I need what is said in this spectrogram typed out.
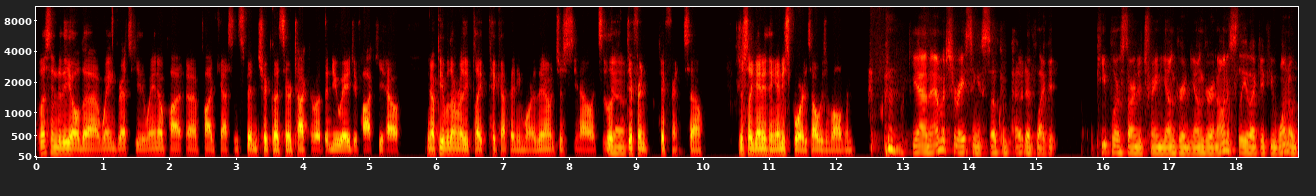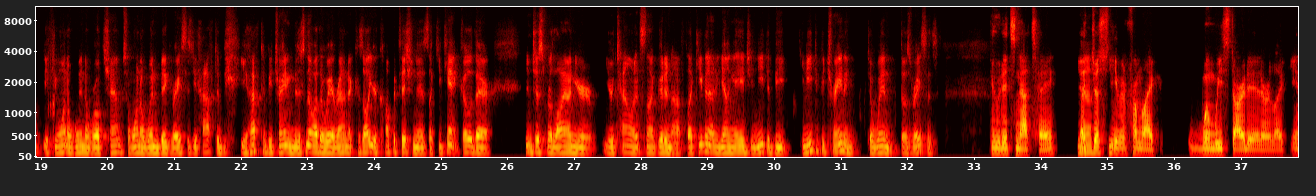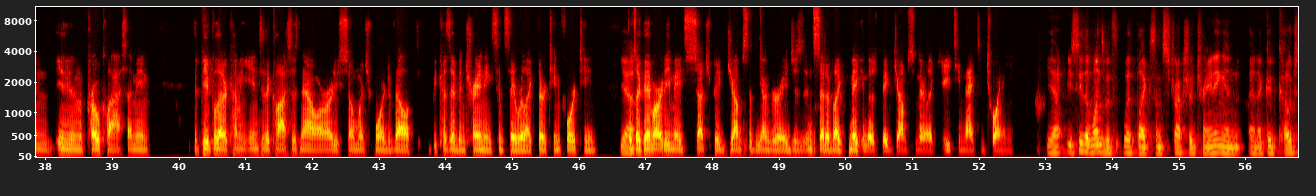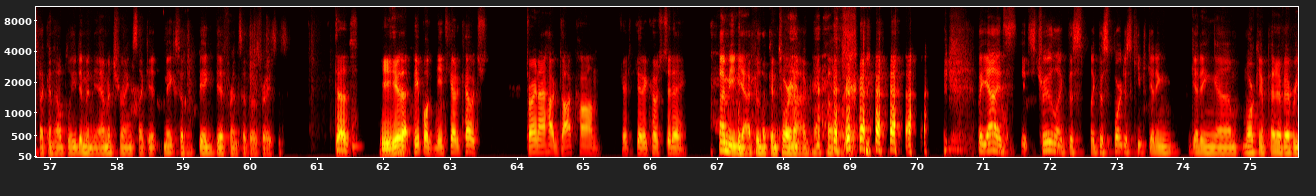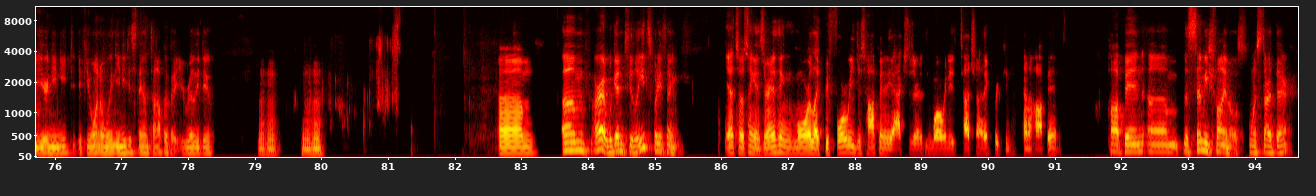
listen to the old uh, Wayne Gretzky, the Wayno pod, uh, podcast and Spittin' Chiclets. They were talking about the new age of hockey, how, you know, people don't really play pickup anymore. They don't just, you know, it's a little Yeah. different, different. So just like anything, any sport, it's always evolving. yeah, and amateur racing is so competitive. Like it, people are starting to train younger and younger. And honestly, like if you want to if you want to win a world champs or want to win big races, you have to be you have to be training. There's no other way around it because all your competition is like you can't go there and just rely on your your talent. It's not good enough. Like even at a young age, you need to be you need to be training to win those races. Dude, it's nuts, hey. Yeah. Like just even from like when we started or like in in the pro class, I mean, the people that are coming into the classes now are already so much more developed because they've been training since they were like 13 14 yeah. So it's like they've already made such big jumps at the younger ages instead of like making those big jumps when they're like 18 19 20 yeah you see the ones with with like some structured training and and a good coach that can help lead them in the amateur ranks like it makes a big difference at those races. It does. You hear yeah. that? People need to get a coach. Torianighog.com get get a coach today I mean, yeah, if you're looking torianighog.com. but yeah, it's it's true. Like this, like the sport just keeps getting getting um, more competitive every year, and you need to, if you want to win, you need to stay on top of it. You really do. Mm-hmm. Mm-hmm. Um. Um. All right, we'll get into elites. What do you think? Yeah, that's what I was saying. Is there anything more like before we just hop into the action? Is there anything more we need to touch on? I think we can kind of hop in. Hop in. Um, the semifinals. Want to start there?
